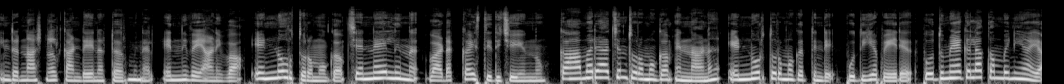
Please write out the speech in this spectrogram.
international container terminal എന്നിവയാണിവ. എണ്ണൂർ തുറമുഖം ചെന്നൈയിൽ നിന്ന് വടക്കായി സ്ഥിതി ചെയ്യുന്നു. കാമരാജൻ തുറമുഖം എന്നാണ് എണ്ണൂർ തുറമുഖത്തിന്റെ പുതിയ പേര്. പൊതുമേഖലാ കമ്പനിയായ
